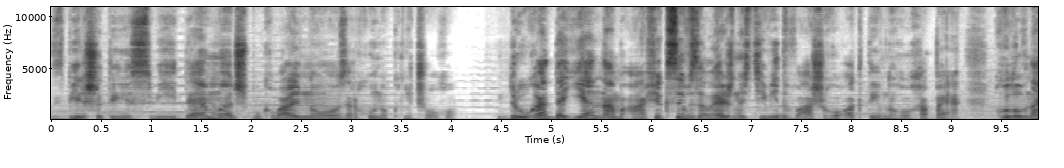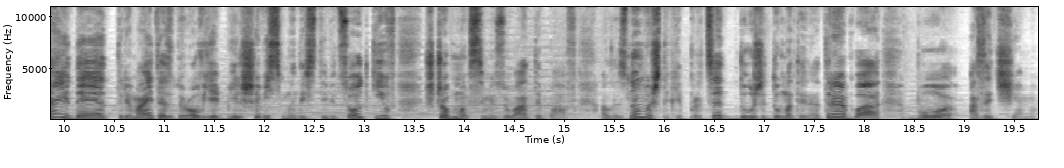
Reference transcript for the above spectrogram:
збільшити свій демедж буквально за рахунок нічого. Друга дає нам афікси в залежності від вашого активного ХП. Головна ідея тримайте здоров'я більше 80%, щоб максимізувати баф. Але знову ж таки про це дуже думати не треба, бо а зачем?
